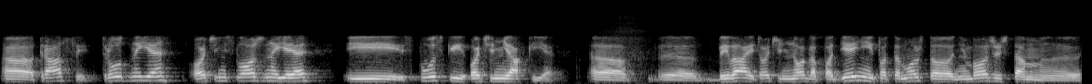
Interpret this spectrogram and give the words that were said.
Э, Трассы трудные, очень сложные, и спуски очень мягкие. Э, э, Бывает очень много падений, потому что не можешь там э,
